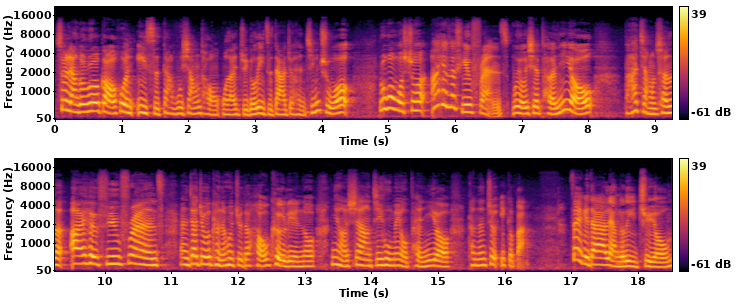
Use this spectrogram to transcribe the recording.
所以两个如果搞混，意思大不相同。我来举个例子，大家就很清楚哦。如果我说 I have a few friends，我有一些朋友，把它讲成了 I have few friends，人家就有可能会觉得好可怜哦，你好像几乎没有朋友，可能就一个吧。再给大家两个例句哦。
